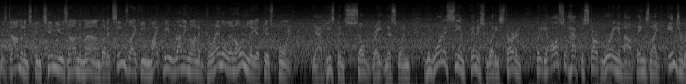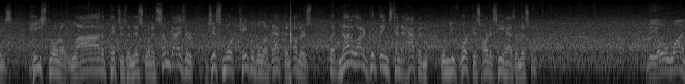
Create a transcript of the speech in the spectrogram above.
His dominance continues on the mound but it seems like he might be running on adrenaline only at this point. Yeah, he's been so great in this one. You want to see him finish what he started, but you also have to start worrying about things like injuries. He's thrown a lot of pitches in this one, and some guys are just more capable of that than others, but not a lot of good things tend to happen when you've worked as hard as he has in this one. The 0-1.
